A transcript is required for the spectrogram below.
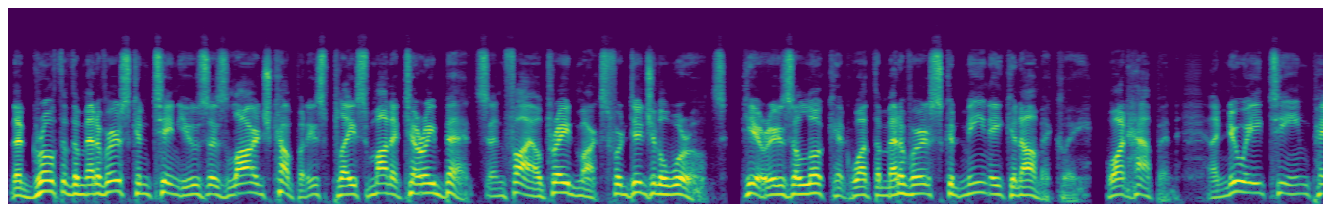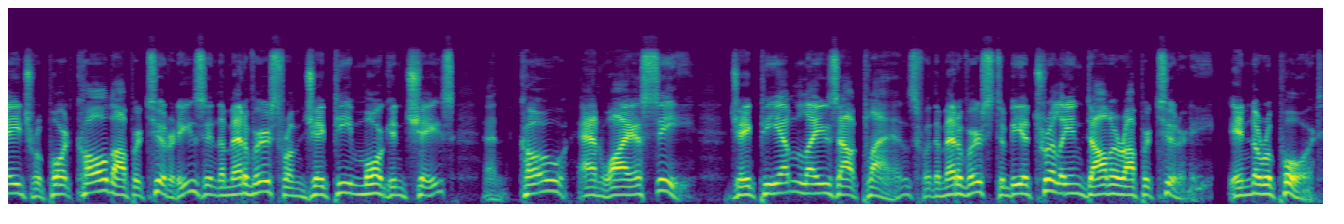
The growth of the metaverse continues as large companies place monetary bets and file trademarks for digital worlds. Here is a look at what the metaverse could mean economically. What happened? A new 18 page report called Opportunities in the Metaverse from JP Morgan Chase and Co. and NYSE. JPM lays out plans for the metaverse to be a trillion dollar opportunity. In the report,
